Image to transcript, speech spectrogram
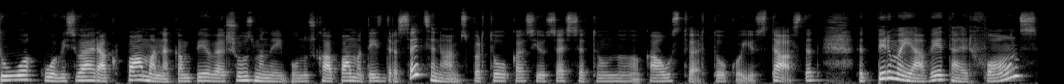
to, ko visvairāk pamana, kam pievērš uzmanību un uz kā pamata izdara secinājums par to, kas jūs esat un kā uztvert to, ko jūs stāstat, tad pirmajā vietā ir fons,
